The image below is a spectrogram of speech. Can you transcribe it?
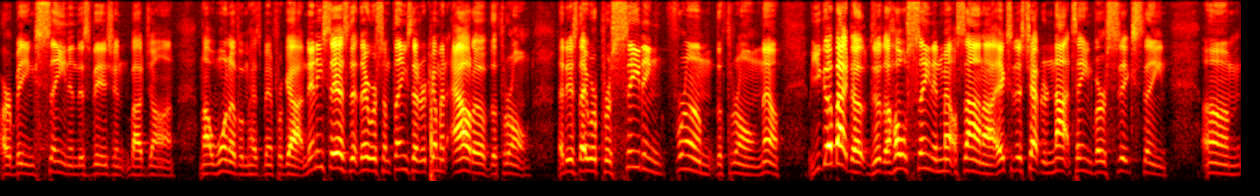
are being seen in this vision by John. Not one of them has been forgotten. Then he says that there were some things that are coming out of the throne. That is, they were proceeding from the throne. Now, you go back to, to the whole scene in Mount Sinai, Exodus chapter 19, verse 16. Um,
